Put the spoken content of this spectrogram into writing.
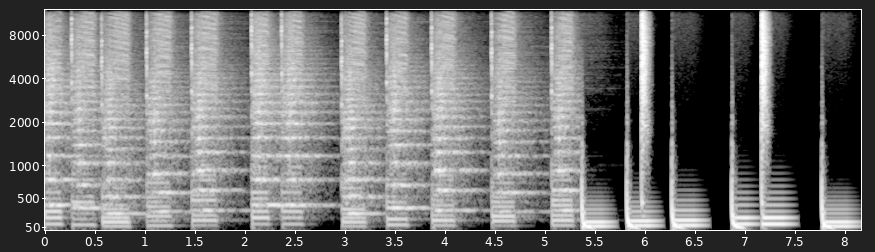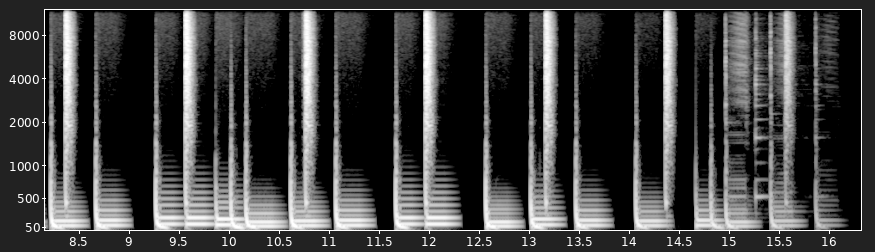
Música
